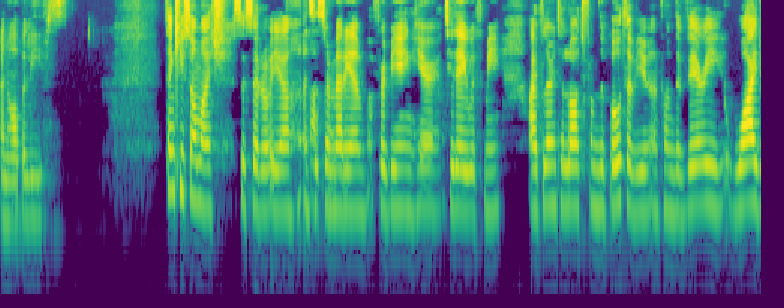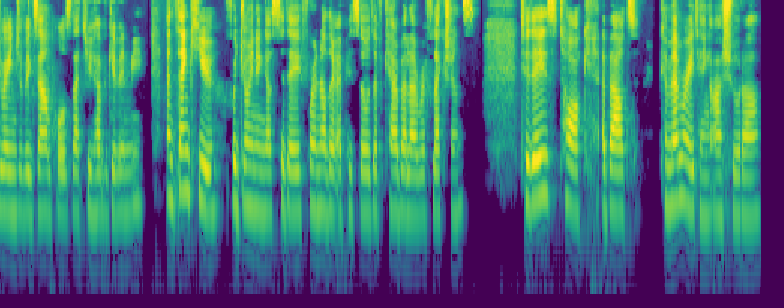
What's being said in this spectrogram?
and our beliefs. Thank you so much, Sister Roya and Sister okay. Maryam, for being here today with me. I've learned a lot from the both of you and from the very wide range of examples that you have given me. And thank you for joining us today for another episode of Karbala Reflections. Today's talk about commemorating Ashura,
